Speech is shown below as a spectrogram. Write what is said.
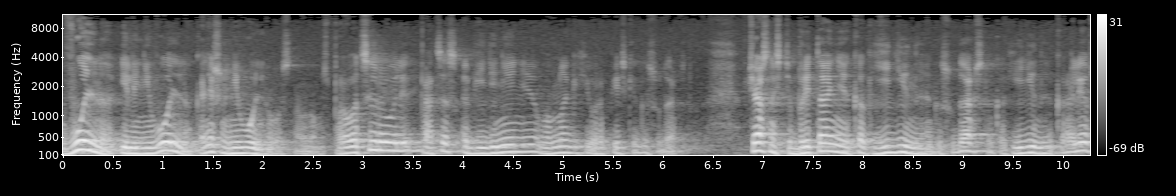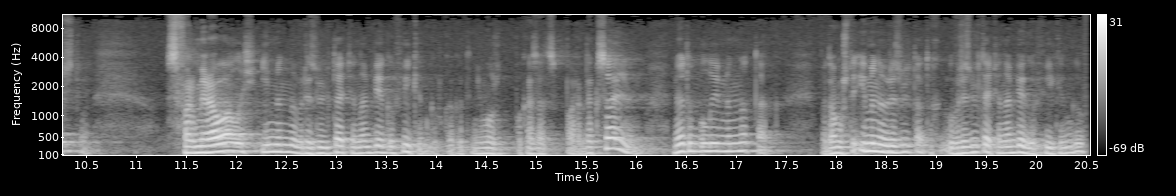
вольно или невольно, конечно, невольно в основном, спровоцировали процесс объединения во многих европейских государствах. В частности, Британия как единое государство, как единое королевство – сформировалась именно в результате набегов викингов, как это не может показаться парадоксальным, но это было именно так. Потому что именно в, результатах, в результате набегов викингов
